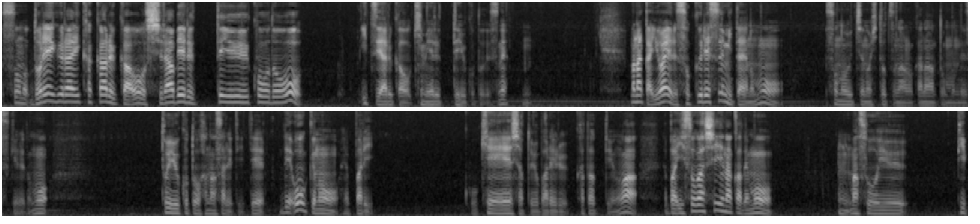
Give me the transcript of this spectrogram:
そのどれぐらいかかるかを調べるっていう行動をいつやるかを決めるっていうことですね。うんまあ、なんかいわゆる即レスみたいのもそのうちの一つなのかなと思うんですけれどもということを話されていてで多くのやっぱりこう経営者と呼ばれる方っていうのはやっぱ忙しい中でも、うん、まあそういうピッ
